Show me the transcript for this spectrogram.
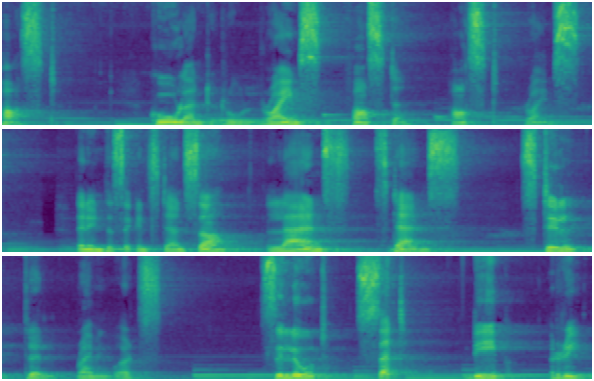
fast cool and rule rhymes fast and past rhymes. Then in the second stanza, lands, stands, still, thrill, rhyming words. Salute, set, deep, reap.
